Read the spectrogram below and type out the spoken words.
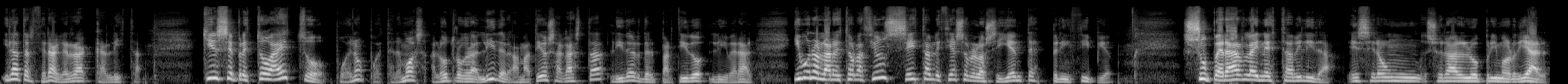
y la tercera guerra carlista. ¿Quién se prestó a esto? Bueno, pues tenemos al otro gran líder, a Mateo Sagasta, líder del Partido Liberal. Y bueno, la restauración se establecía sobre los siguientes principios superar la inestabilidad. Ese era un, eso era lo primordial.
